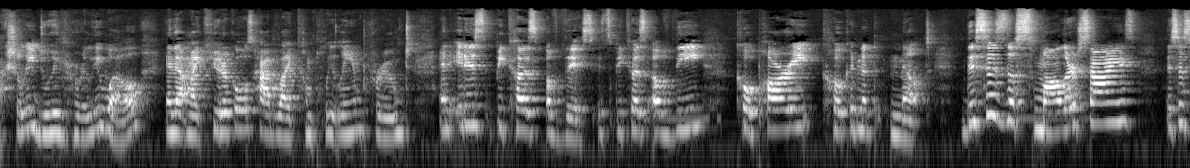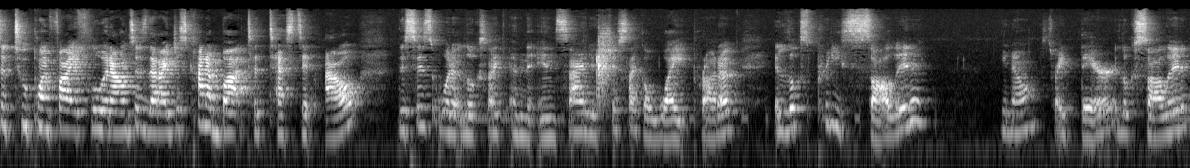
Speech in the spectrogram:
actually doing really well and that my cuticles had like completely improved and it is because of this it's because of the Kopari coconut melt this is the smaller size This is a 2.5 fluid ounces that I just kind of bought to test it out. This is what it looks like in the inside. It's just like a white product. It looks pretty solid, you know, it's right there. It looks solid,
